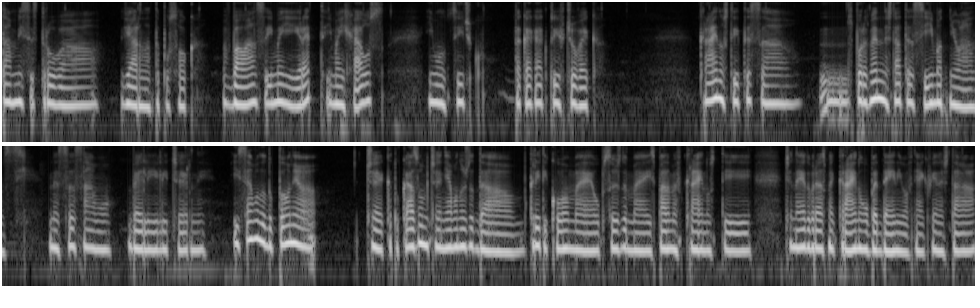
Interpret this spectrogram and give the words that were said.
там ми се струва вярната посока. В баланса има и ред, има и хаос, има от всичко така както и в човека. Крайностите са, според мен, нещата си имат нюанси. Не са само бели или черни. И само да допълня, че като казвам, че няма нужда да критикуваме, обсъждаме, изпадаме в крайности, че не е добре да сме крайно убедени в някакви неща,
